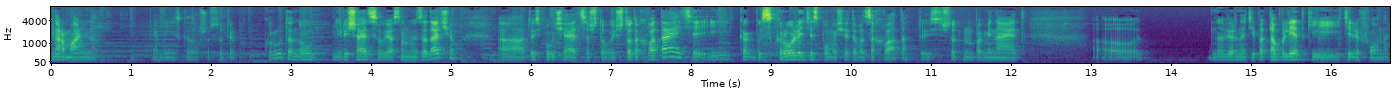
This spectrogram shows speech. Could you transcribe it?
нормально. Я бы не сказал, что супер круто, но решает свою основную задачу. А, то есть получается, что вы что-то хватаете и как бы скроллите с помощью этого захвата. То есть что-то напоминает наверное, типа таблетки и телефоны.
